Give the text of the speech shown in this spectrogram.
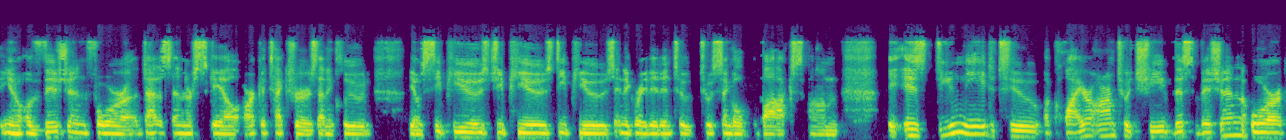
you know a vision for uh, data center scale architectures that include you know CPUs, GPUs, DPUs integrated into to a single box. Um, is do you need to acquire ARM to achieve this vision, or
